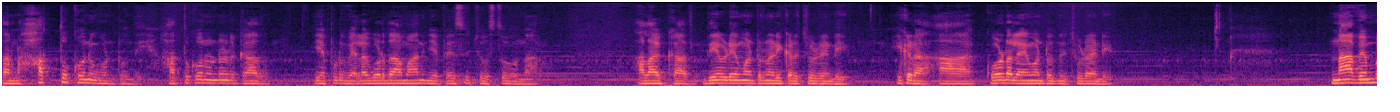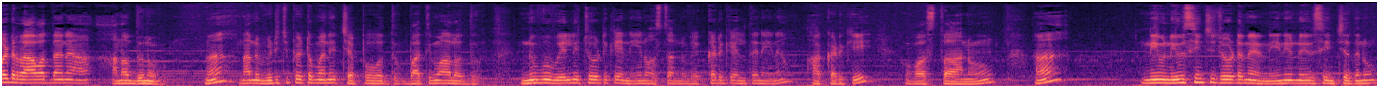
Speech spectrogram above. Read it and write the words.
తను హత్తుకొని ఉంటుంది. హత్తుకొని ఉండడం కాదు ఎప్పుడు వెళ్ళకూడదామా అని చెప్పేసి చూస్తూ ఉన్నారు. అలా కాదు. దేవుడు ఏమంటున్నాడు ఇక్కడ చూడండి. ఇక్కడ ఆ కోడలు ఏమంటుంది చూడండి. నా వెంబడి రావద్దని అనొద్దు నువ్వు. నన్ను విడిచిపెట్టమని చెప్పవద్దు బతిమాలొద్దు. నువ్వు వెళ్ళి చోటుకే నేను వస్తాను. నువ్వు ఎక్కడికి వెళ్తే నేను అక్కడికి వస్తాను. నీవు నివసించు చోటనే నేను నివసించదును.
